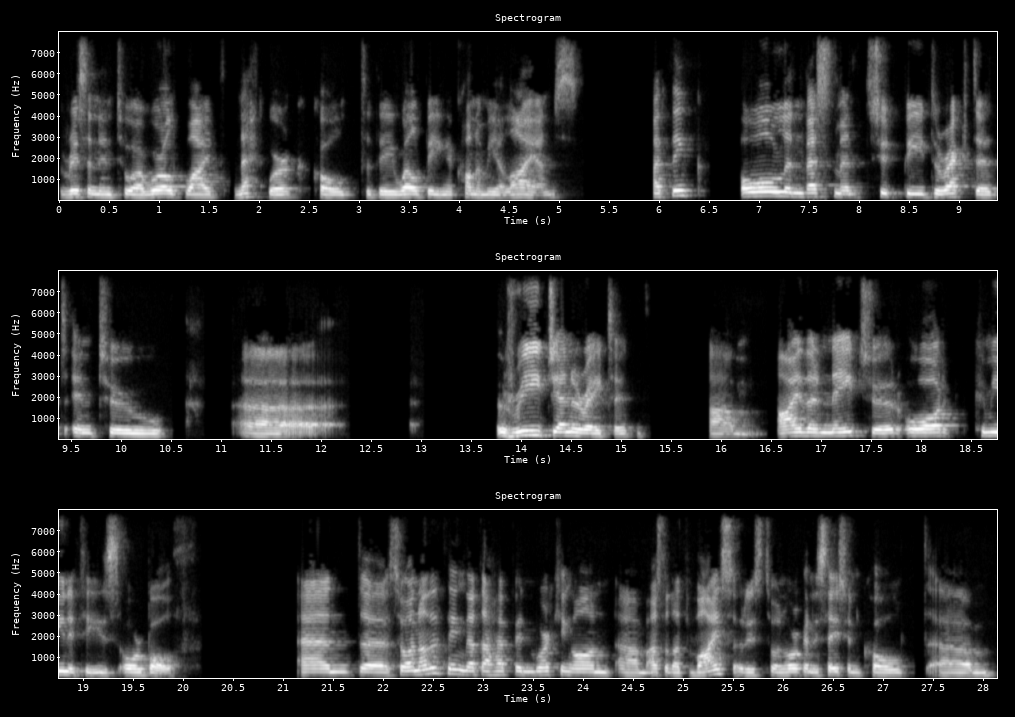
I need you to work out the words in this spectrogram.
risen into a worldwide network called the Wellbeing Economy Alliance. I think all investment should be directed into uh, regenerated um, either nature or communities or both. And uh, so another thing that I have been working on um, as an advisor is to an organization called um,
